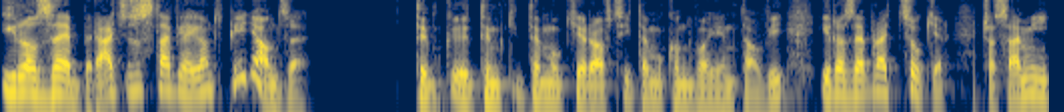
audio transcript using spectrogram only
i rozebrać, zostawiając pieniądze tym, tym, temu kierowcy i temu konwojentowi i rozebrać cukier. Czasami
